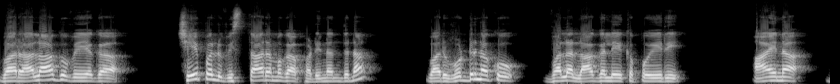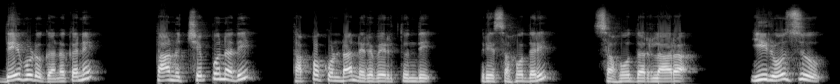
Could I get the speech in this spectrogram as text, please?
వారలాగు వేయగా చేపలు విస్తారముగా పడినందున వారు ఒడ్డునకు వల లాగలేకపోయిరి. ఆయన దేవుడు గనుకనే తాను చెప్పునది తప్పకుండా నెరవేరుతుంది. ప్రియ సహోదరి సహోదరులారా ఈరోజు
